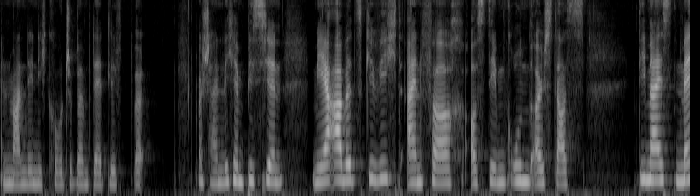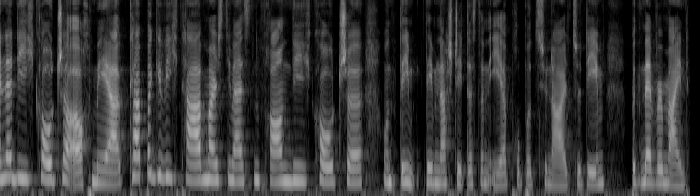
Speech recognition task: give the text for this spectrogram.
ein Mann, den ich coache beim Deadlift, wahrscheinlich ein bisschen mehr Arbeitsgewicht, einfach aus dem Grund, als dass die meisten Männer, die ich coache, auch mehr Körpergewicht haben als die meisten Frauen, die ich coache und dem, demnach steht das dann eher proportional zu dem. But never mind,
